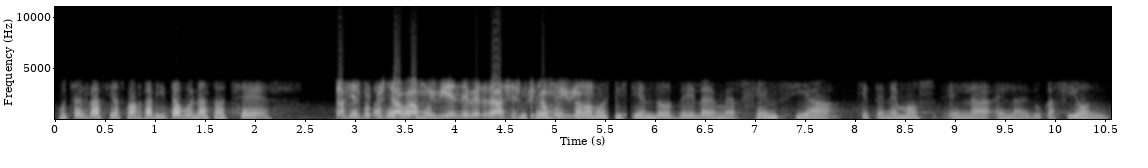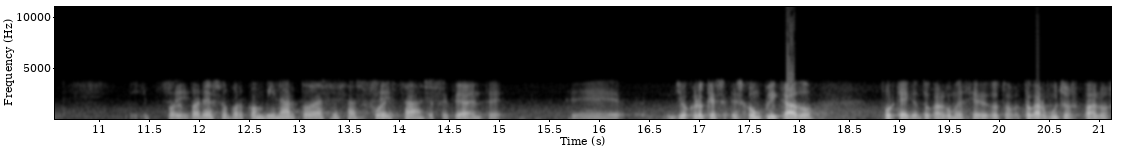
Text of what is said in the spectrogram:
Muchas gracias, Margarita. Buenas noches. Gracias porque se habla muy bien, de verdad, se explica muy bien. Estábamos diciendo de la emergencia que tenemos en la, en la educación. Por, por eso, por combinar todas esas fuerzas. Sí, efectivamente eh, yo creo que es, es, complicado porque hay que tocar, como decía, hay que tocar muchos palos.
